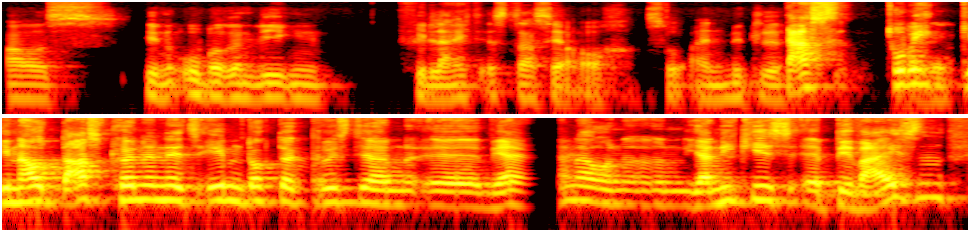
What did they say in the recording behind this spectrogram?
aus den oberen Ligen. Vielleicht ist das ja auch so ein Mittel. Das, Tobi, genau das können jetzt eben Dr. Christian äh, Werner und, und Janikis äh, beweisen,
